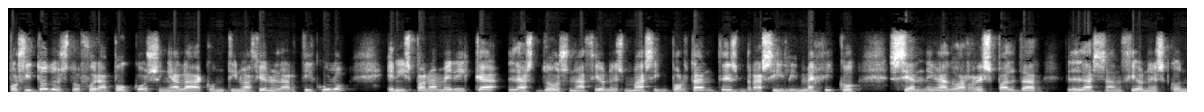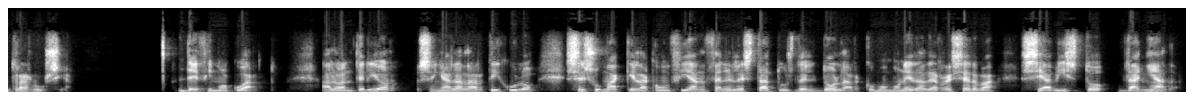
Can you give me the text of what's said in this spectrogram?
Por si todo esto fuera poco, señala a continuación el artículo, en Hispanoamérica las dos naciones más importantes, Brasil y México, se han negado a respaldar las sanciones contra Rusia. Décimo cuarto. A lo anterior, señala el artículo, se suma que la confianza en el estatus del dólar como moneda de reserva se ha visto dañada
